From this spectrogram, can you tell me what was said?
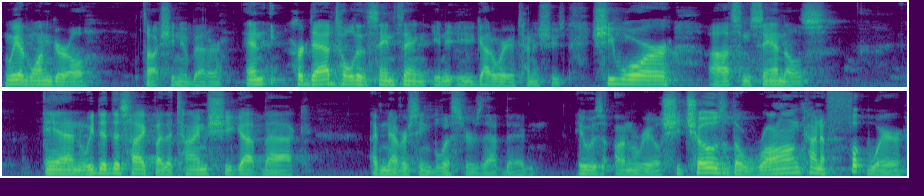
And we had one girl thought she knew better. And her dad told her the same thing. You, you got to wear your tennis shoes. She wore uh, some sandals. And we did this hike. By the time she got back, I've never seen blisters that big. It was unreal. She chose the wrong kind of footwear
